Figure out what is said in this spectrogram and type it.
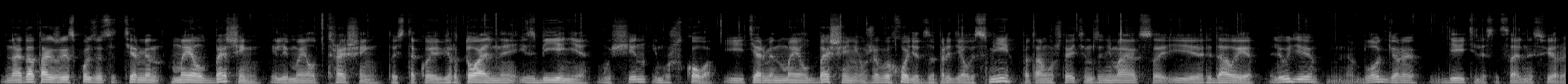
Иногда также используется термин male bashing или male trashing, то есть такое виртуальное избиение мужчин и мужского. И термин male bashing уже выходит за пределы СМИ, потому что этим занимаются и рядовые люди, блогеры, деятели социальной сферы.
